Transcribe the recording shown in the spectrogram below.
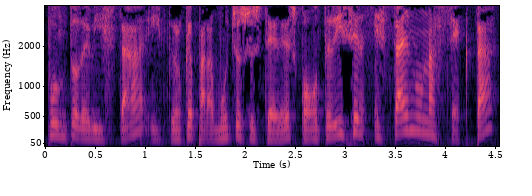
punto de vista, y creo que para muchos de ustedes, cuando te dicen está en una secta,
